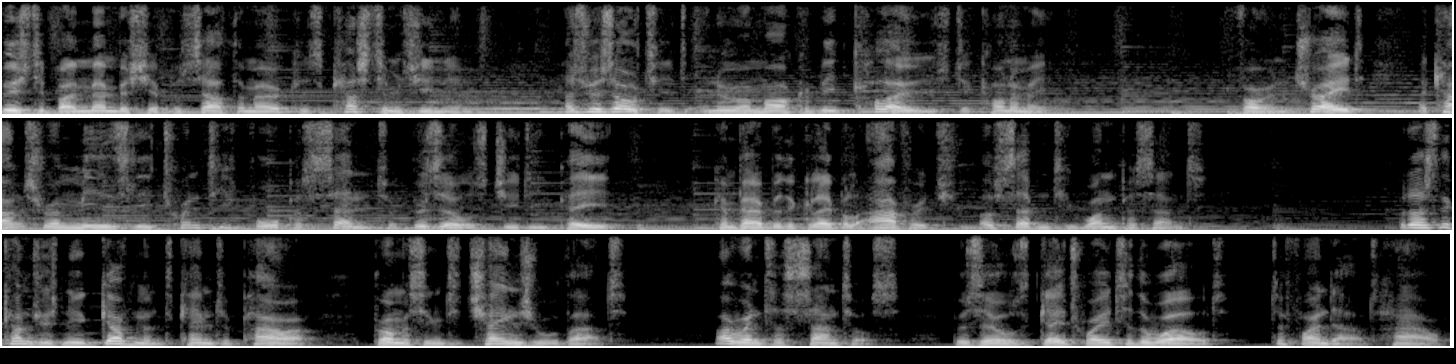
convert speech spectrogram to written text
boosted by membership of South America's customs union, has resulted in a remarkably closed economy. Foreign trade accounts for a measly 24% of Brazil's GDP, compared with a global average of 71%. But as the country's new government came to power, promising to change all that, I went to Santos, Brazil's gateway to the world, to find out how.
